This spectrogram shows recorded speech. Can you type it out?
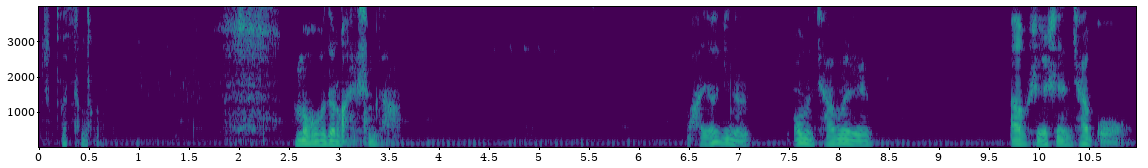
죽 같은 거 먹어보도록 하겠습니다. 와 여기는 오면 잠을 9시 10시엔 자고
